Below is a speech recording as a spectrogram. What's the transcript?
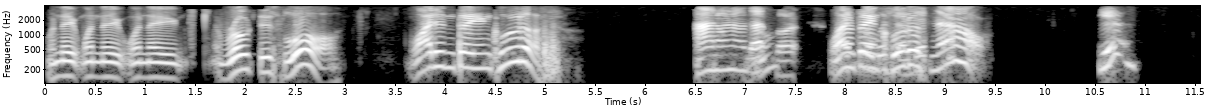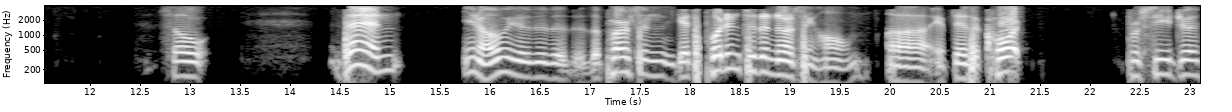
When they when they when they wrote this law, why didn't they include us? I don't know that No. part. Why don't they include us now? Yeah. So then, you know, the, the, the person gets put into the nursing home. Uh, if there's a court procedure,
